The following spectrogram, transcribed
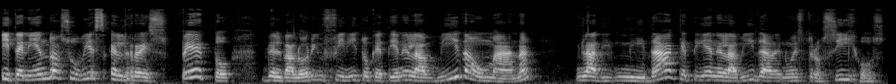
y teniendo a su vez el respeto del valor infinito que tiene la vida humana, la dignidad que tiene la vida de nuestros hijos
